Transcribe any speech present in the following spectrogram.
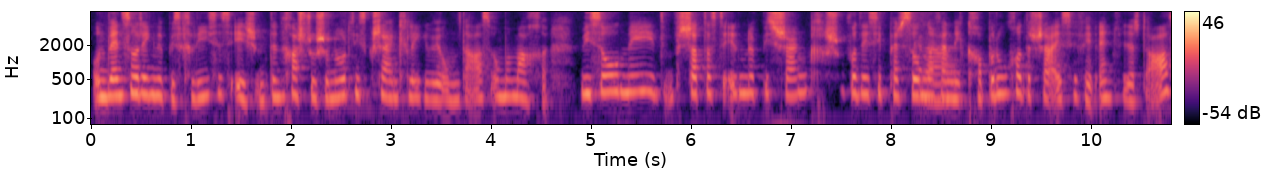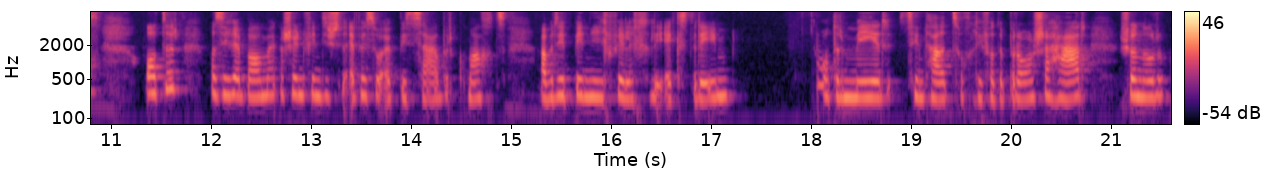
und wenn es nur irgendetwas Kleines ist, und dann kannst du schon nur dein Geschenk irgendwie um das herum machen. Wieso nicht? Statt dass du irgendetwas schenkst, wo diese Person Genau. nachher nicht kann brauchen oder scheiße findet. Entweder das, oder, was ich eben auch mega schön finde, ist eben so etwas selber gemachtes. Aber dort bin ich vielleicht ein bisschen extrem. Oder wir sind halt so ein bisschen von der Branche her schon nur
